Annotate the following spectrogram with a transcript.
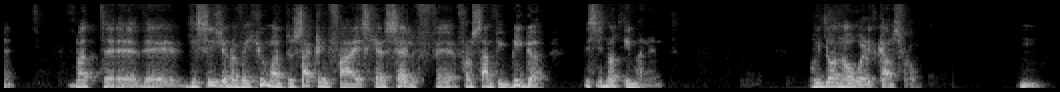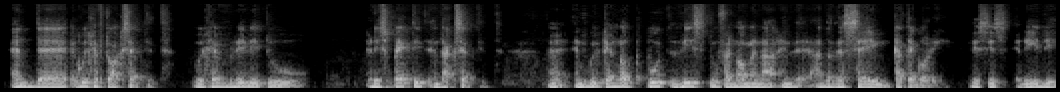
Uh, but uh, the decision of a human to sacrifice herself uh, for something bigger, this is not immanent. We don't know where it comes from. Hmm? And uh, we have to accept it. We have really to respect it and accept it. Uh, and we cannot put these two phenomena the, under the same category. This is really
